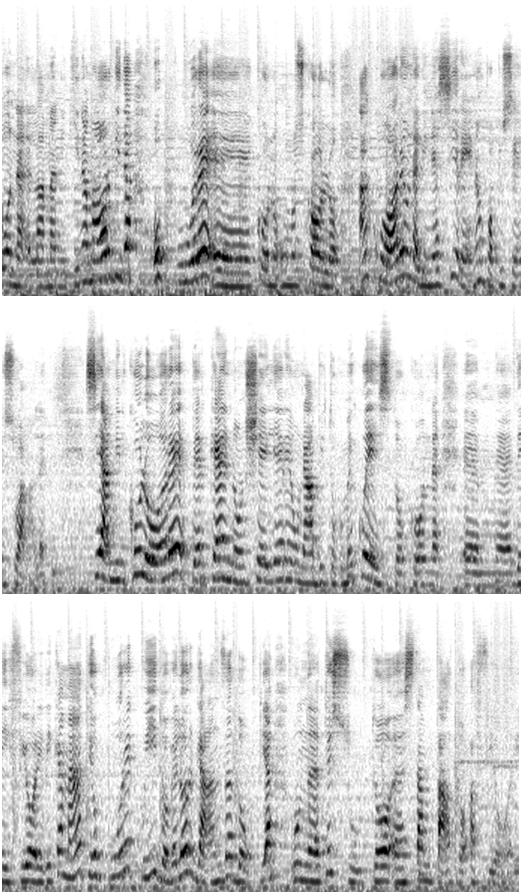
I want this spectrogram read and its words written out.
con la manichina morbida oppure eh, con uno scollo a cuore una linea sirena un po' più sensuale. Se ami il colore, perché non scegliere un abito come questo con ehm, dei fiori ricamati oppure qui dove l'organza doppia un tessuto eh, stampato a fiori?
